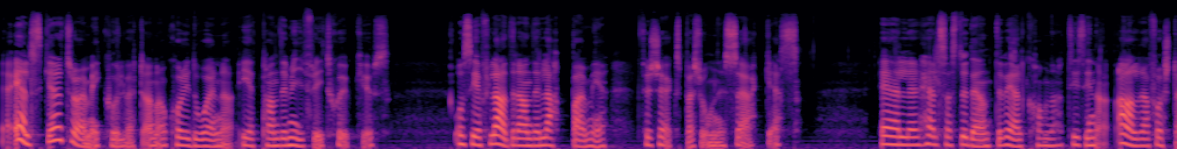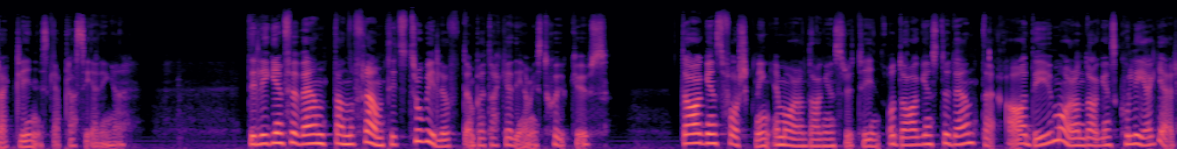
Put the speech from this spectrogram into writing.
Jag älskar att röra mig i kulvertarna och korridorerna i ett pandemifritt sjukhus. Och se fladdrande lappar med försökspersoner sökes eller hälsa studenter välkomna till sina allra första kliniska placeringar. Det ligger en förväntan och framtidstro i luften på ett akademiskt sjukhus. Dagens forskning är morgondagens rutin och dagens studenter, ja det är ju morgondagens kollegor.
